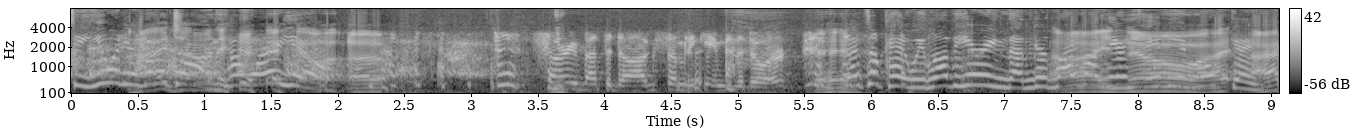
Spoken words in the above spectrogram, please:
to you and your Hi, little dog. How are you? Sorry about the dog. Somebody came to the door. That's okay. We love hearing them. You're live on I here, know. Xavier and I, Wolfgang. I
